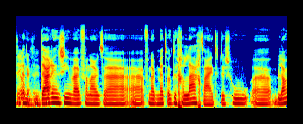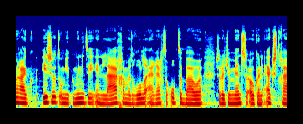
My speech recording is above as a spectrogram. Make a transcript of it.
En daarin zien wij vanuit, eh, eh, vanuit Met ook de gelaagdheid. Dus hoe eh, belangrijk is het om je community in lagen met rollen en rechten op te bouwen, zodat je mensen ook een extra,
